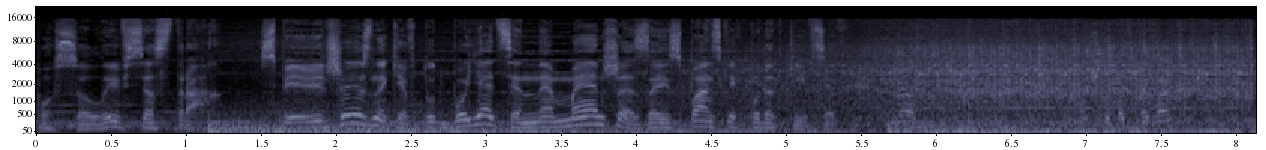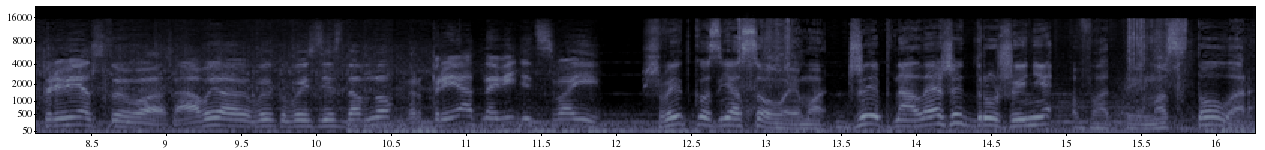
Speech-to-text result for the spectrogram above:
поселився страх. Співвітчизників тут бояться не менше за іспанських податківців. Приветствую вас. А ви, ви, ви здесь давно? Приятно видеть своїх. Швидко з'ясовуємо. Джип належить дружині Вадима Столара.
